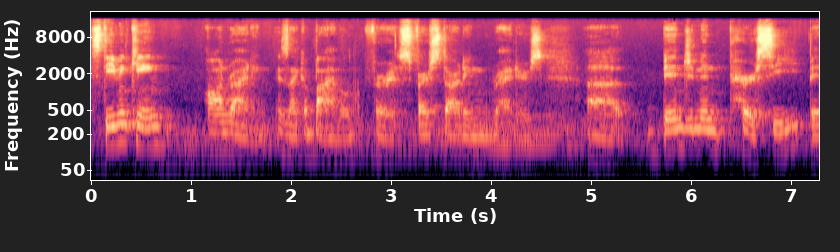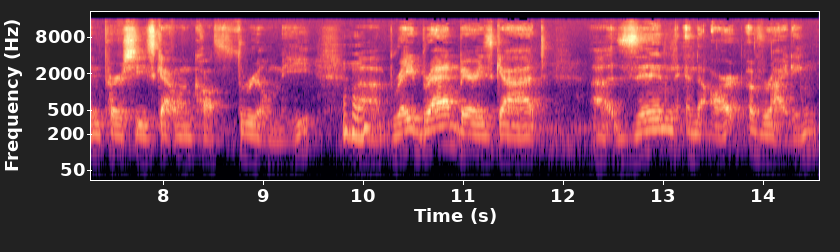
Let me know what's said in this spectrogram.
Stephen King on writing is like a bible for his first starting writers. Uh, Benjamin Percy, Ben Percy's got one called Thrill Me. Mm-hmm. Uh, Ray Bradbury's got uh, Zen and the Art of Writing.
